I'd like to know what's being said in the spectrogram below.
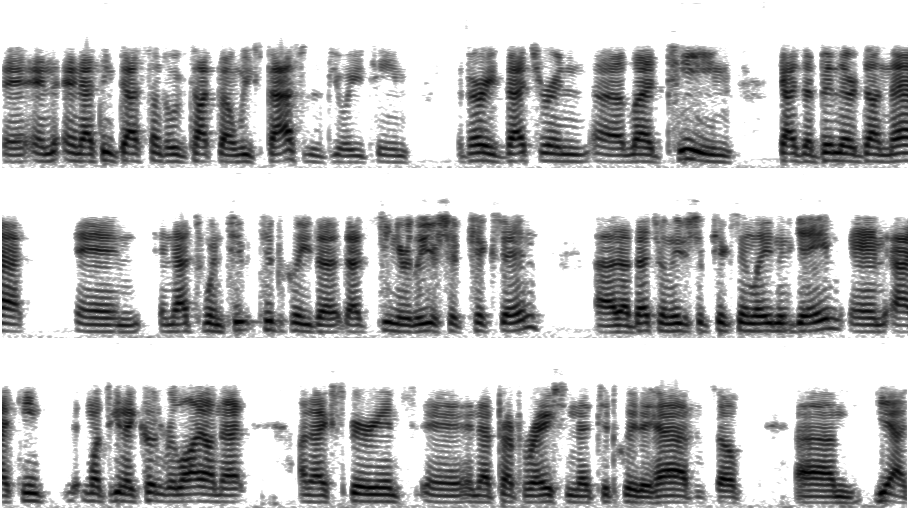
and and I think that's something we've talked about in weeks past with the BYU team, a very veteran uh, led team, guys that have been there, done that, and and that's when t- typically the, that senior leadership kicks in, uh, that veteran leadership kicks in late in the game, and I think once again they couldn't rely on that on that experience and, and that preparation that typically they have, and so um, yeah,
